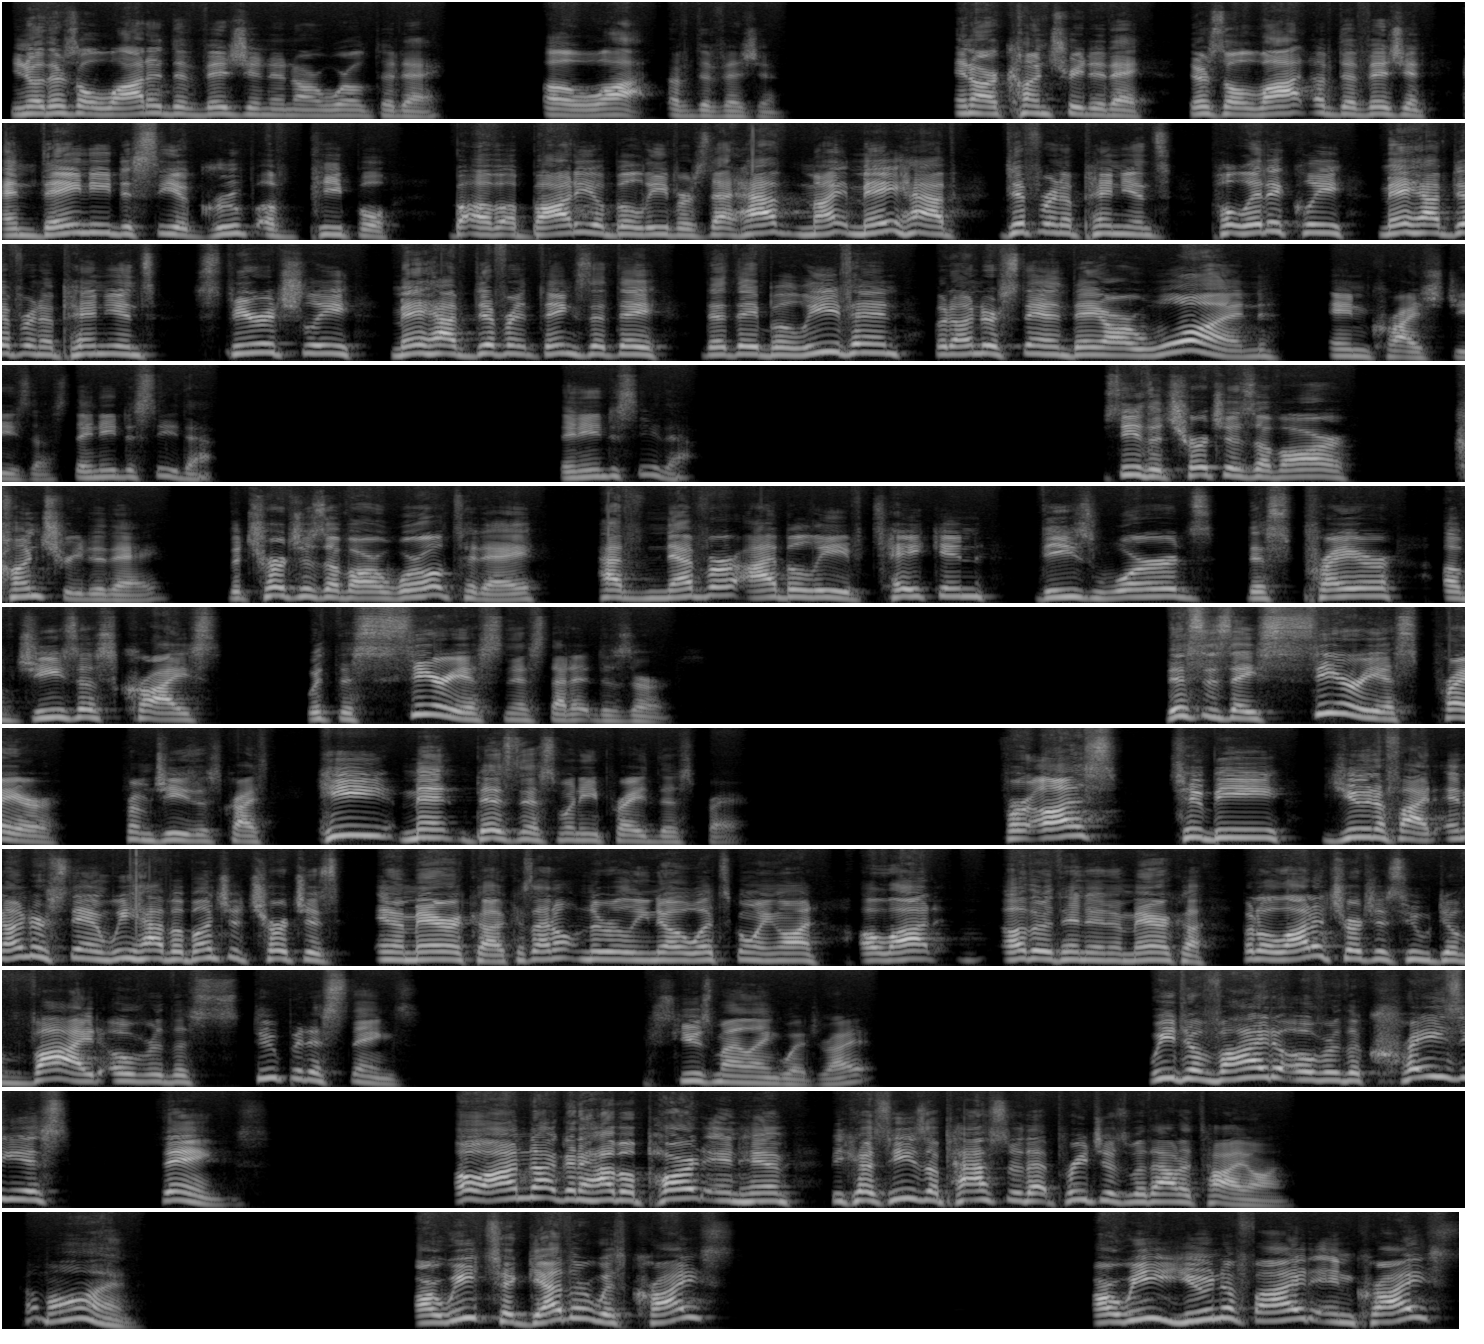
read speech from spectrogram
You know, there's a lot of division in our world today a lot of division. In our country today, there's a lot of division, and they need to see a group of people, of a body of believers that have might, may have different opinions politically, may have different opinions spiritually, may have different things that they that they believe in, but understand they are one in Christ Jesus. They need to see that. They need to see that. See, the churches of our country today, the churches of our world today, have never, I believe, taken these words, this prayer of Jesus Christ, with the seriousness that it deserves. This is a serious prayer from Jesus Christ. He meant business when he prayed this prayer. For us to be unified and understand we have a bunch of churches in America, because I don't really know what's going on a lot other than in America, but a lot of churches who divide over the stupidest things Excuse my language, right? We divide over the craziest things. Oh, I'm not going to have a part in him because he's a pastor that preaches without a tie on. Come on. Are we together with Christ? Are we unified in Christ?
